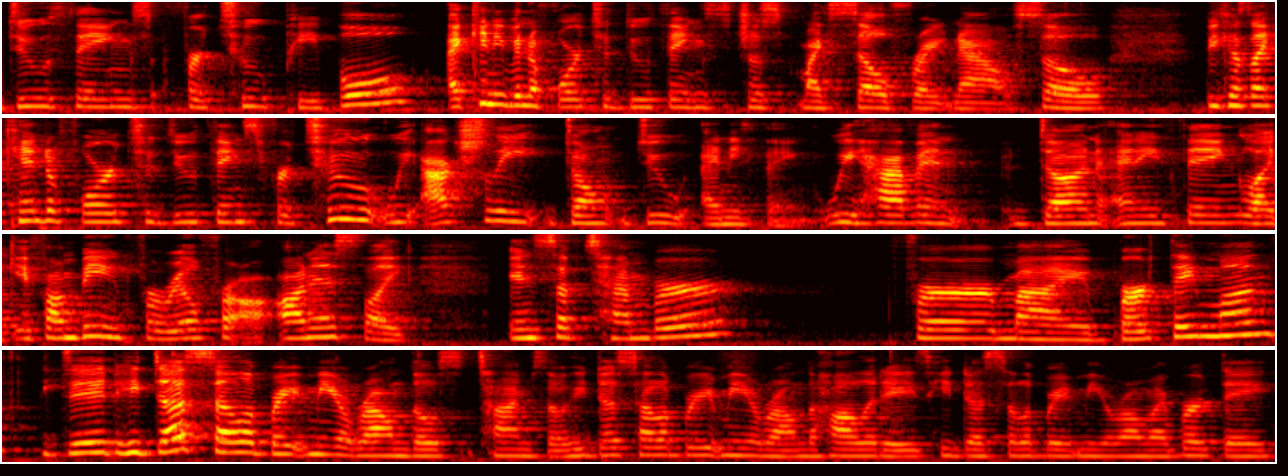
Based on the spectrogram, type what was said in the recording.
do things for two people. I can't even afford to do things just myself right now. So, because I can't afford to do things for two, we actually don't do anything. We haven't done anything. Like, if I'm being for real, for honest, like in September, for my birthday month. He did he does celebrate me around those times though. He does celebrate me around the holidays. He does celebrate me around my birthday.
